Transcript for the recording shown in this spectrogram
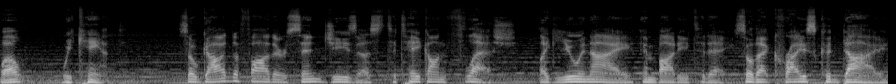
Well, we can't. So, God the Father sent Jesus to take on flesh like you and I embody today, so that Christ could die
